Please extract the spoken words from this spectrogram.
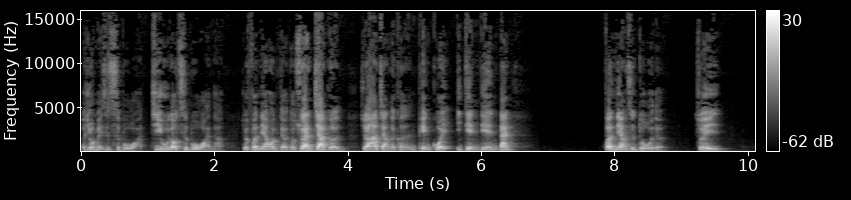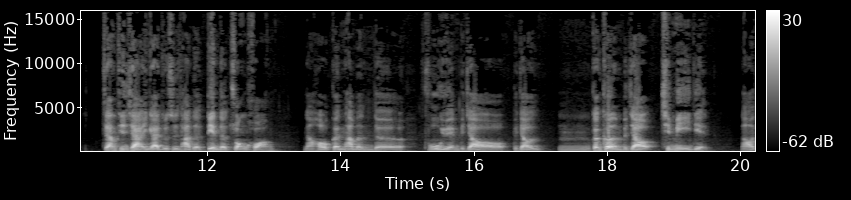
而且我每次吃不完，几乎都吃不完啊，就分量会比较多。虽然价格就像他讲的可能偏贵一点点，但分量是多的。所以这样听下来，应该就是他的店的装潢，然后跟他们的服务员比较比较，嗯，跟客人比较亲密一点。然后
